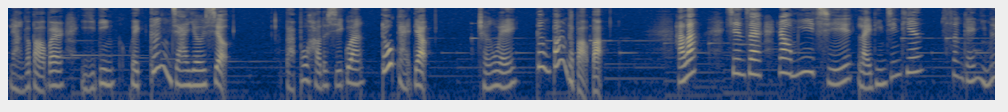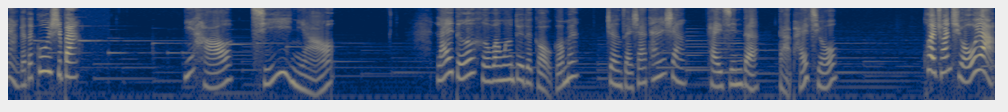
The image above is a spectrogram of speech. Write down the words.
两个宝贝儿一定会更加优秀，把不好的习惯都改掉，成为更棒的宝宝。好了，现在让我们一起来听今天送给你们两个的故事吧。你好，奇异鸟。莱德和汪汪队的狗狗们正在沙滩上开心的打排球。快传球呀！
